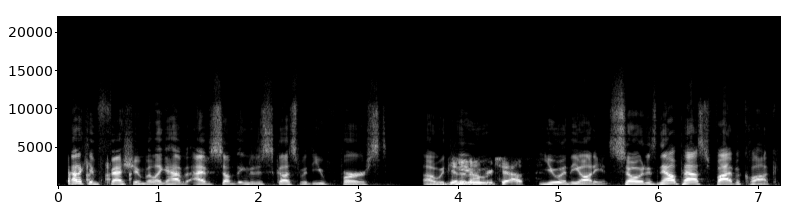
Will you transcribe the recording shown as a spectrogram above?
not a confession, but like I have I have something to discuss with you first. Uh, with Get you, it off your chest. you and the audience. So it is now past five o'clock,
